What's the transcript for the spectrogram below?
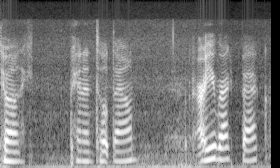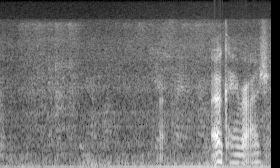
Do you want to pan and tilt down? Are you racked back? Okay, Raj.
